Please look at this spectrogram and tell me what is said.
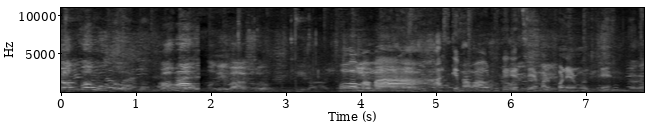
যৎবমুত গম অধিবাস ও মামা আজকে মামাও ঢুকে গেছে আমার ফোনের মধ্যে। টাকা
